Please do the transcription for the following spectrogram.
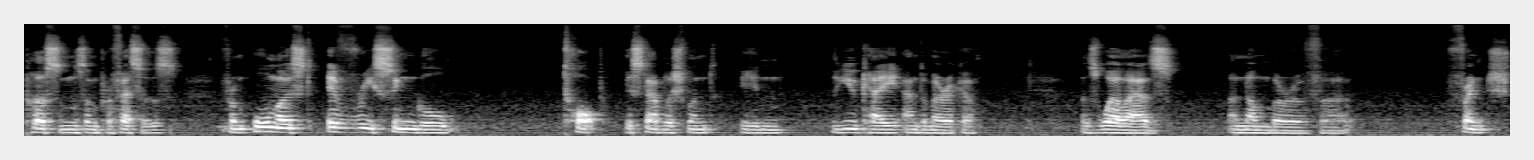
persons and professors from almost every single top establishment in the UK and America, as well as a number of uh, French,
